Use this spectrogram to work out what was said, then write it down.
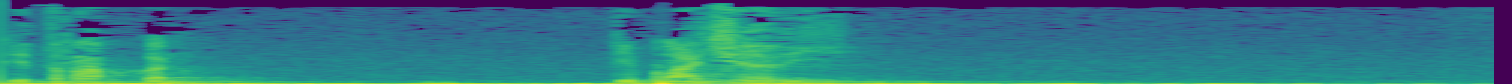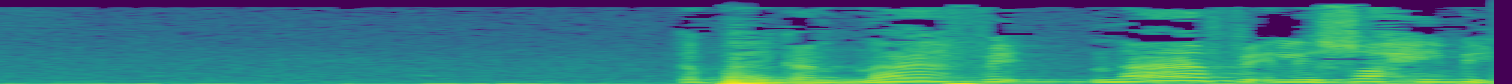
diterapkan, dipelajari. Kebaikan nafi nafi li sahibi.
